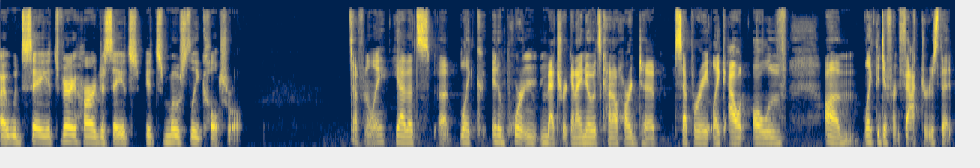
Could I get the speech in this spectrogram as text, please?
I would say it's very hard to say it's it's mostly cultural definitely. Yeah that's uh, like an important metric and i know it's kind of hard to separate like out all of um, like the different factors that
